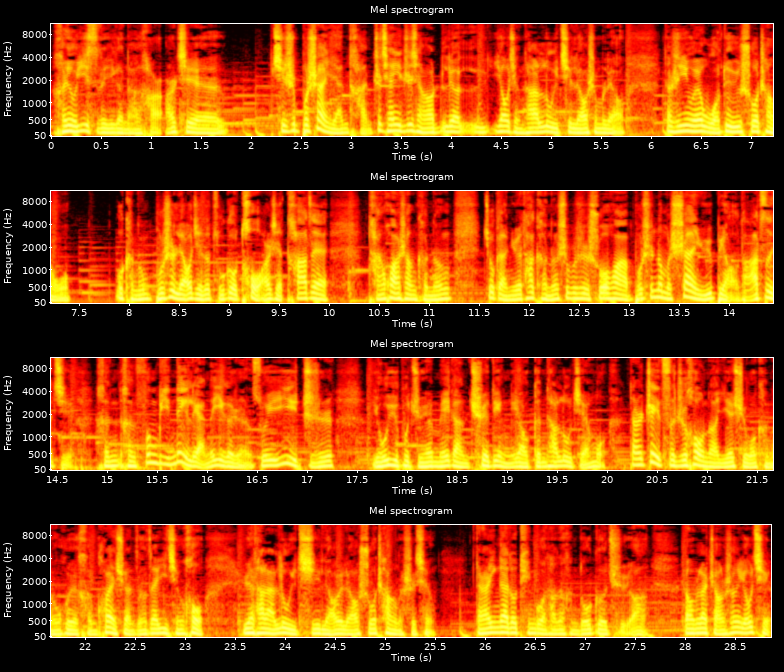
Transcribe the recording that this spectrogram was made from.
很有意思的一个男孩，而且。其实不善言谈，之前一直想要聊邀请他录一期聊什么聊，但是因为我对于说唱我我可能不是了解的足够透，而且他在谈话上可能就感觉他可能是不是说话不是那么善于表达自己，很 很封闭内敛的一个人，所以一直犹豫不决，没敢确定要跟他录节目。但是这次之后呢，也许我可能会很快选择在疫情后约他来录一期聊一聊说唱的事情。大家应该都听过他的很多歌曲啊，让我们来掌声有请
